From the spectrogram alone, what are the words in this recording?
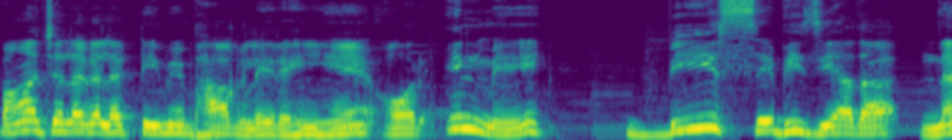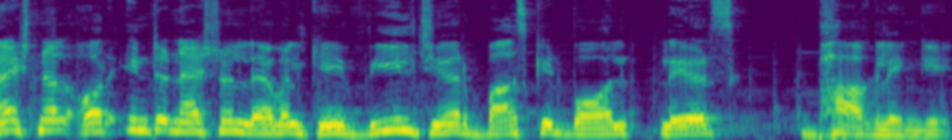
पाँच अलग अलग टीमें भाग ले रही हैं और इनमें 20 से भी ज़्यादा नेशनल और इंटरनेशनल लेवल के व्हील चेयर बास्केटबॉल प्लेयर्स भाग लेंगे।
